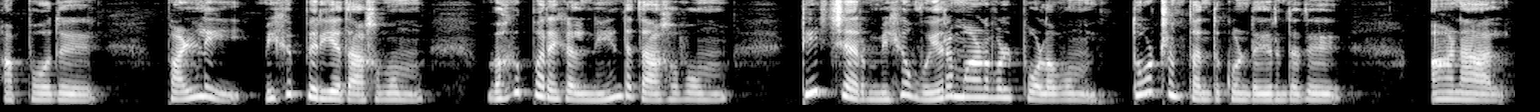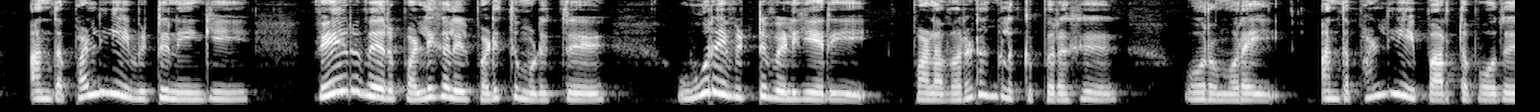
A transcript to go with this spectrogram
அப்போது பள்ளி மிக பெரியதாகவும் வகுப்பறைகள் நீண்டதாகவும் டீச்சர் மிக உயரமானவள் போலவும் தோற்றம் தந்து கொண்டு இருந்தது. ஆனால் அந்த பள்ளியை விட்டு நீங்கி வேறு வேறு பள்ளிகளில் படித்து முடித்து ஊரை விட்டு வெளியேறி பல வருடங்களுக்கு பிறகு ஒரு முறை அந்த பள்ளியை பார்த்தபோது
